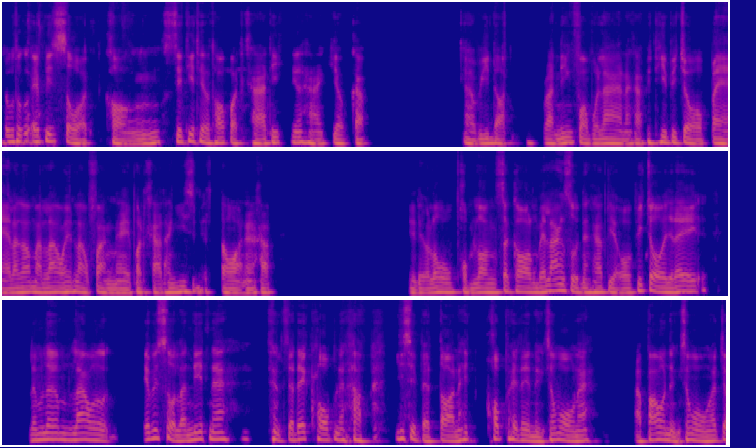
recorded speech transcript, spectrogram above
ทุกทุก episode ของ City Trail Talk Podcast ที่เนื้อหาเกี่ยวกับ VDOT running formula นะครับพี่ที่พี่โจแปลแล้วก็มาเล่าให้เราฟังในพอดคาสต์ั้ง 21 ตอนนะครับเดี๋ยวเราผมลอง scroll ไปล่างสุดนะครับ เดี๋ยวพี่โจจะได้เริ่มเริ่มเล่า episode ละนิดนะ จะได้ครบนะครับ 21 ตอนให้ครบภายในหนึ่งชั่วโมงนะอะเป้าหนึ่งชั่วโมงนะโจ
